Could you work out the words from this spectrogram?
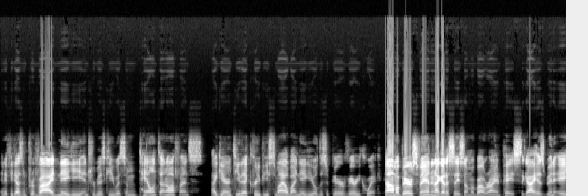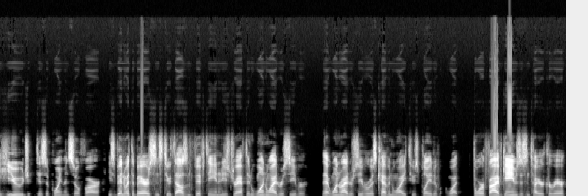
and if he doesn't provide Nagy and Trubisky with some talent on offense, I guarantee that creepy smile by Nagy will disappear very quick. Now, I'm a Bears fan, and I got to say something about Ryan Pace. The guy has been a huge disappointment so far. He's been with the Bears since 2015, and he's drafted one wide receiver. That one wide receiver was Kevin White, who's played, what, four or five games his entire career.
